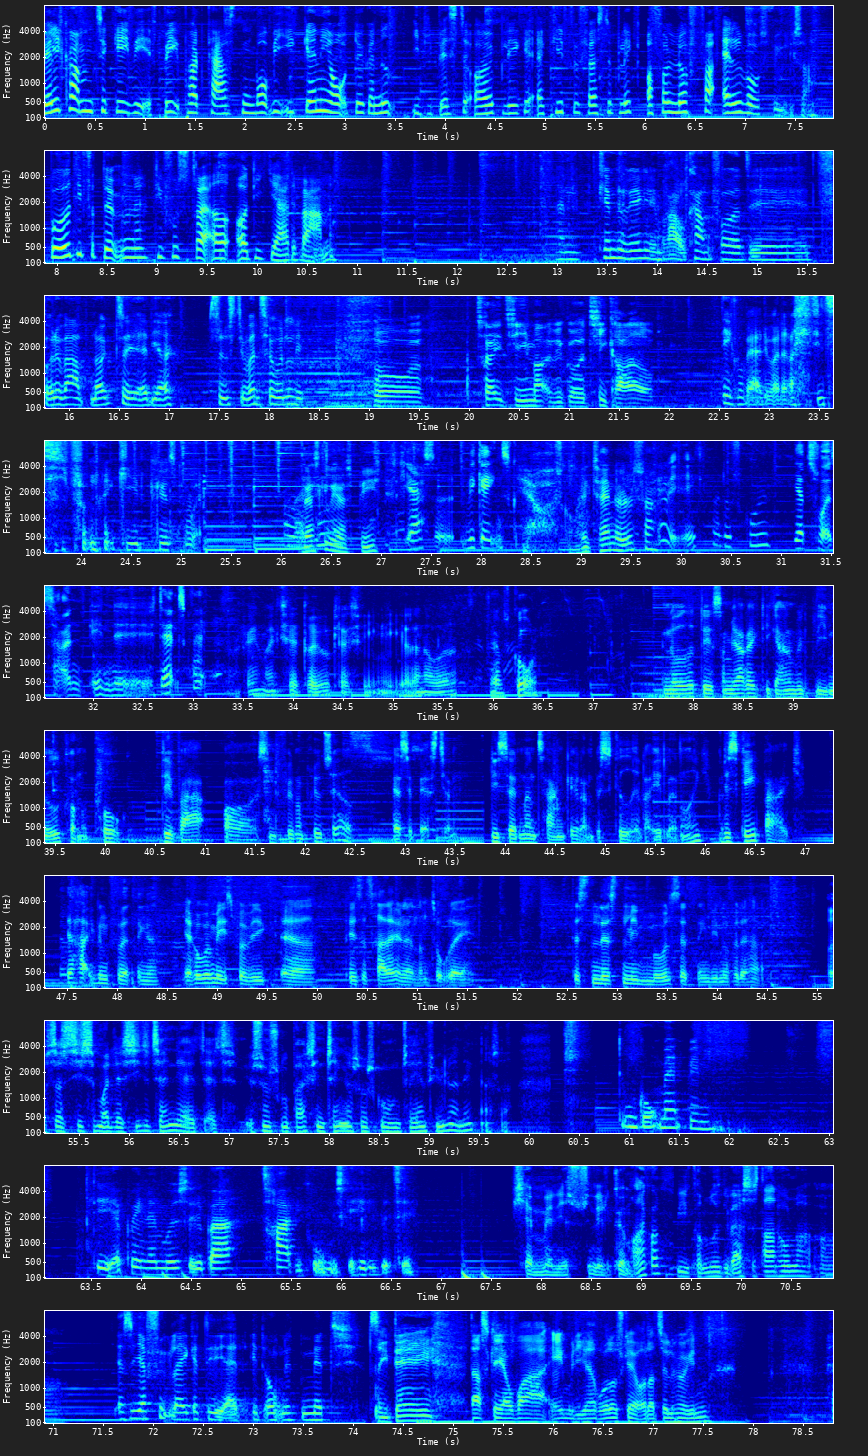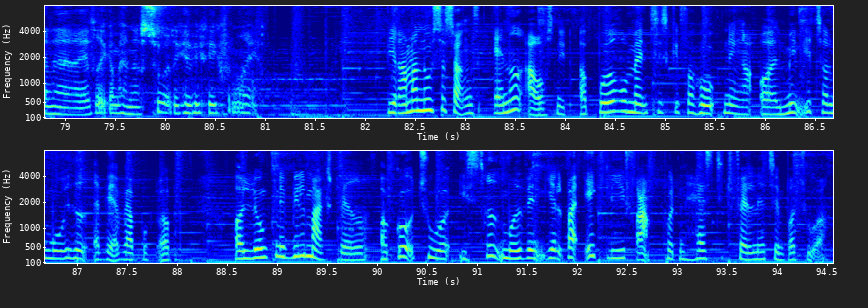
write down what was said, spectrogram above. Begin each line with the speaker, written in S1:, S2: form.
S1: Velkommen til GVFB-podcasten, hvor vi igen i år dykker ned i de bedste øjeblikke af gift ved første blik og får luft for alle vores følelser. Både de fordømmende, de frustrerede og de hjertevarme.
S2: Han kæmpede virkelig en brav kamp for at øh, få det varmt nok til, at jeg synes, det var tåleligt.
S3: På tre timer er vi gået 10 grader op.
S2: Det kunne være, det var det rigtige tidspunkt at give et kys på.
S4: Hvad skal vi have spist?
S5: Ja, så vegansk.
S4: Ja, skulle man ikke tage en øl så?
S5: Jeg ved ikke, hvad du skulle. Jeg tror, jeg tager en, en øh, dansk vand.
S4: Så fanden mig ikke til at drive et glas vin i eller noget.
S6: Jamen, skål. Noget af det, som jeg rigtig gerne ville blive medkommet på, det var at sådan, føle mig prioriteret af Sebastian. Lige sende mig en tanke eller en besked eller et eller andet, ikke? Og det skete bare ikke.
S7: Jeg har ikke nogen forventninger. Jeg håber mest på, at vi ikke er pisse trætte af hinanden om to dage. Det er sådan næsten min målsætning lige nu for det her.
S8: Og så sidst så måtte jeg sige til Tanja, at, at jeg synes, hun skulle pakke sine ting, og så skulle hun tage hjem til Jylland, ikke? Altså.
S2: Du er en god mand, Benny.
S9: Det er på en eller anden måde, så det er bare tragikomisk af helvede til.
S10: Jamen, jeg synes egentlig, det kører meget godt. Vi er kommet ud af de værste starthuller, og...
S11: Altså, jeg føler ikke, at det er et, et ordentligt match.
S10: Så i dag, der skal jeg jo bare af med de her bryllupsgaver, der tilhører hende.
S11: Han er, jeg ved ikke, om han er sur, det kan jeg virkelig ikke finde ud af.
S1: Vi rammer nu sæsonens andet afsnit, og både romantiske forhåbninger og almindelig tålmodighed er ved at være brugt op. Og lunkne vildmarksbade og gåture i strid modvind hjælper ikke lige frem på den hastigt faldende temperatur.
